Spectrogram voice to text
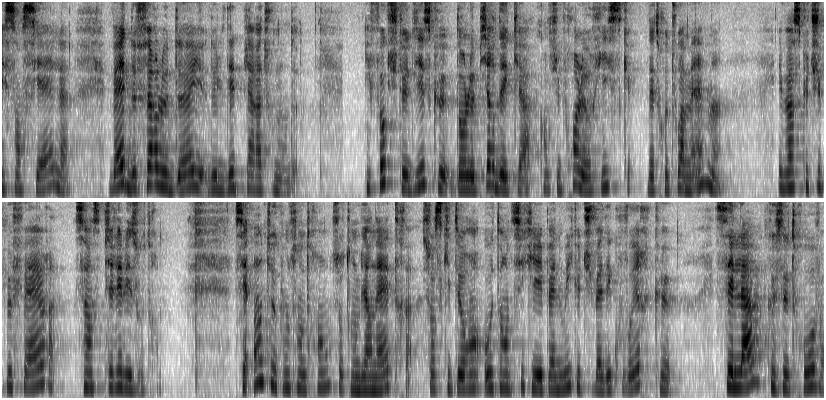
essentiel, va être de faire le deuil de l'idée de plaire à tout le monde. Il faut que tu te dises que dans le pire des cas, quand tu prends le risque d'être toi-même, et eh bien ce que tu peux faire, c'est inspirer les autres. C'est en te concentrant sur ton bien-être, sur ce qui te rend authentique et épanoui que tu vas découvrir que c'est là que se trouve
